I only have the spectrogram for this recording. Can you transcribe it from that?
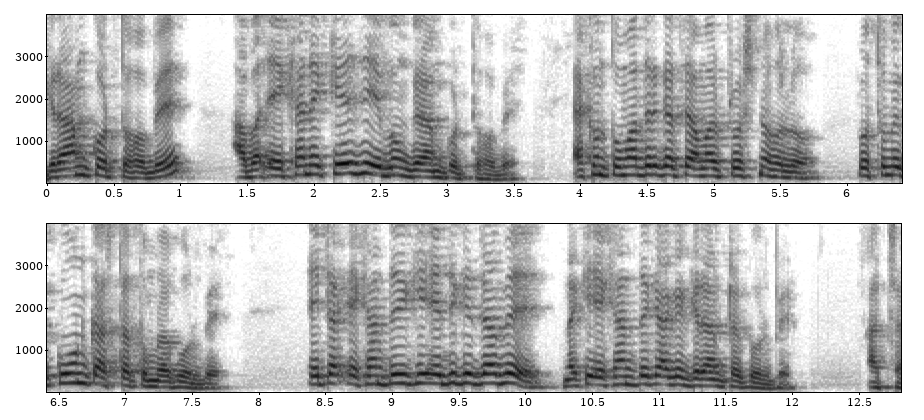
গ্রাম করতে হবে, আবার এখানে কেজি এবং গ্রাম করতে হবে। এখন তোমাদের কাছে আমার প্রশ্ন হলো, প্রথমে কোন কাজটা তোমরা করবে? এটা এখান থেকে কি এদিকে যাবে নাকি এখান থেকে আগে গ্রামটা করবে? আচ্ছা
